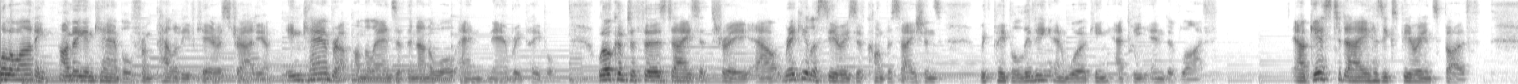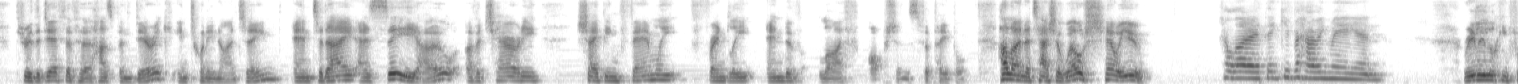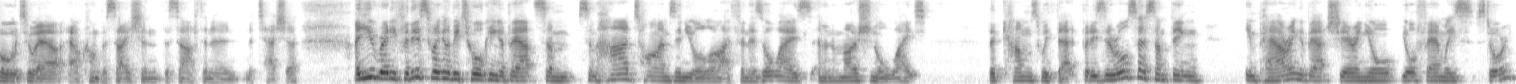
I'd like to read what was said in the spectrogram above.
Wallawani, I'm Ian Campbell from Palliative Care Australia in Canberra on the lands of the Ngunnawal and Ngambri people. Welcome to Thursdays at 3, our regular series of conversations with people living and working at the end of life. Our guest today has experienced both through the death of her husband Derek in 2019 and today as CEO of a charity shaping family friendly end of life options for people. Hello, Natasha Welsh. How are you? Hello. Thank you for having me, Ian. Really looking forward to our, our conversation this afternoon, Natasha. Are you ready for this? We're going to be talking about some, some hard times in your life, and there's always an emotional weight that comes with that. But is there also something empowering about sharing your, your family's story?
